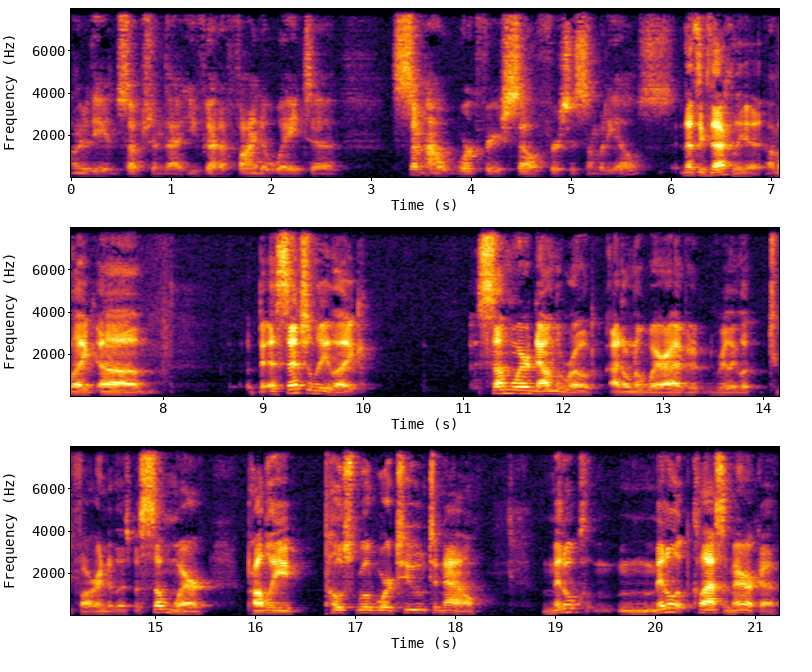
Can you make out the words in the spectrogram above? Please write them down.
under the assumption that you've got to find a way to somehow work for yourself versus somebody else? That's exactly it. Okay. Like, um, essentially, like somewhere down the road, I don't know where. I haven't really looked too far into this, but somewhere, probably post World War II to now, middle middle class America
